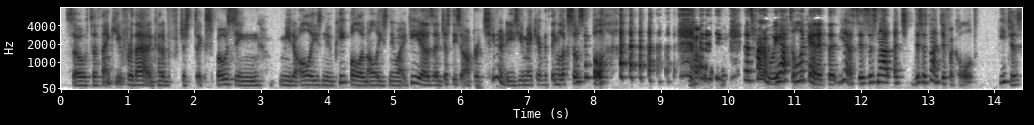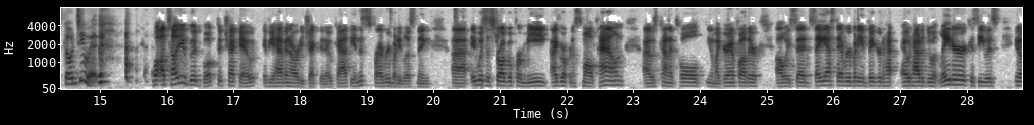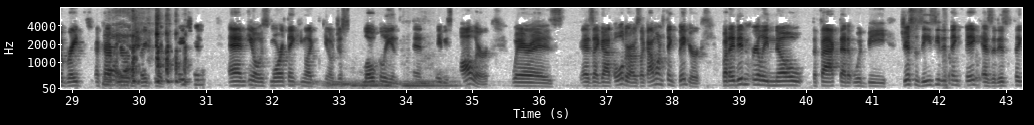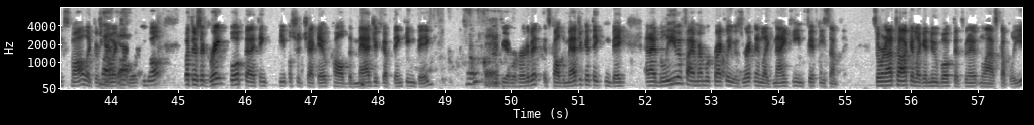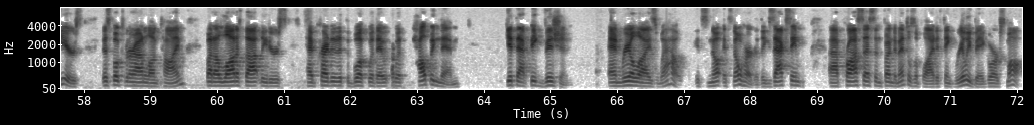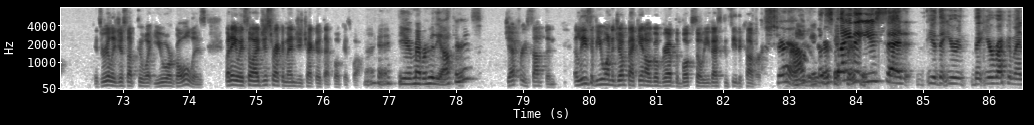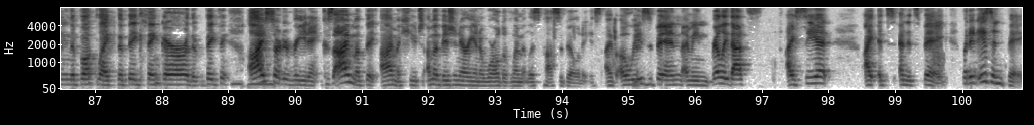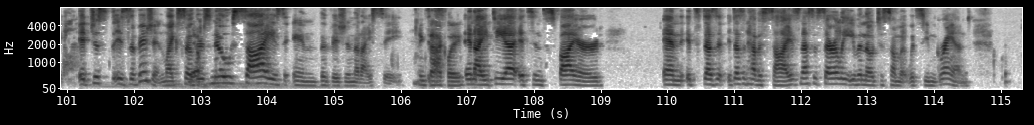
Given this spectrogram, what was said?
So so thank you for that and kind of just exposing me to all these new people and all these new ideas and just these opportunities. You make everything look so simple. And i think that's part of it. We have to look at it that yes this is not a, this is not difficult. You just go do it Well, I'll tell you a good book to check out if you haven't already checked it out, Cathy. And this is for everybody listening. Uh, it was a struggle for me. I grew up in a small town. I was kind of told, you know, my grandfather always said, "Say yes to everybody," and figured out how to do it later because he was, you know, great a carpenter, yeah, yeah. great education. And you know, it was more thinking like you know just locally and, and maybe smaller. Whereas as I got older, I was like, I want to think bigger, but I didn't really know the fact that it would be just as easy to think big as it is to think small. Like there's yeah, no extra yeah. work involved. But there's a great book that I think people should check out called The Magic of Thinking Big. Okay. if you ever heard of it. It's called The Magic of Thinking Big. And I believe, if I remember correctly, it was written in like 1950 something. So we're not talking like a new book that's been out in the last couple of years. This book's been around a long time, but a lot of thought leaders have credited the book with, with helping them get that big vision and realize, wow, it's no, it's no harder. The exact same uh, process and fundamentals apply to think really big or small. It's really just up to what your goal is. But anyway, so I just recommend you check out that book as well. Okay. Do you remember who the author is? Jeffrey something. Elise, if you want to jump back in, I'll go grab the book so you guys can see the cover. Sure. Okay, it's perfect, funny perfect. that you said that you're that you're recommending the book like the Big Thinker or the Big Thing. Mm-hmm. I started reading because I'm a big, I'm a huge, I'm a visionary in a world of limitless possibilities. I've always been. I mean, really, that's I see it I it's and it's big, but it isn't big. It just is a vision. Like so there's no size in the vision that I see. Exactly. It's an idea, it's inspired and it doesn't it doesn't have a size necessarily even though to some it would seem grand.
